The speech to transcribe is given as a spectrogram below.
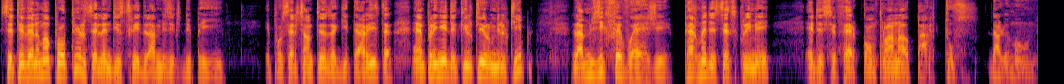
cet événement propulse l'industrie de la musique du pays. Et pour cette chanteuse guitariste imprégnée de cultures multiples, la musique fait voyager, permet de s'exprimer et de se faire comprendre par tous dans le monde.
